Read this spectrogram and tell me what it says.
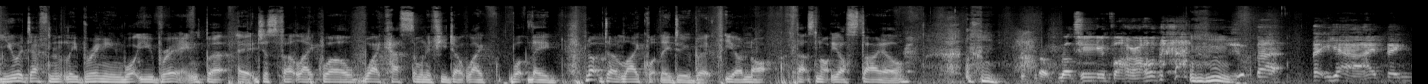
you were definitely bringing what you bring but it just felt like well why cast someone if you don't like what they not don't like what they do but you're not that's not your style. Not, not too far off. but but yeah, I think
